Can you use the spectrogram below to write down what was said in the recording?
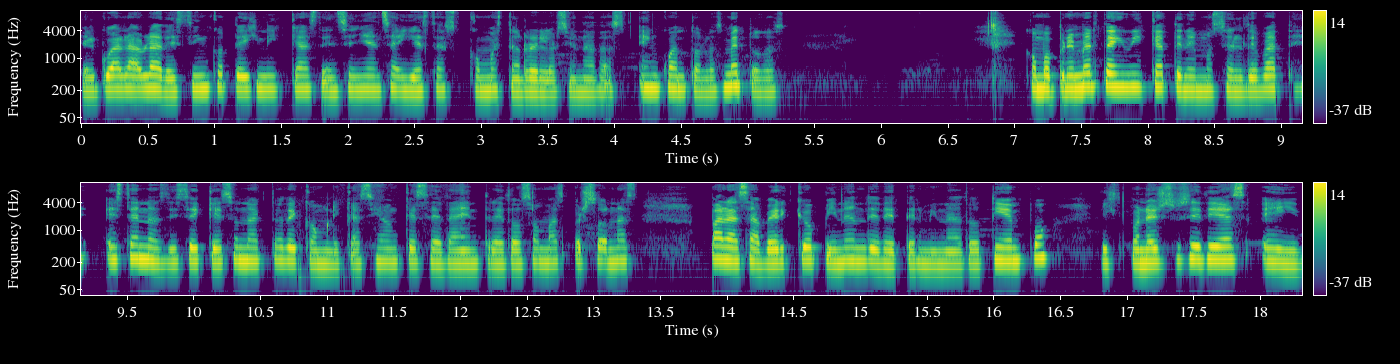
el cual habla de cinco técnicas de enseñanza y estas cómo están relacionadas en cuanto a los métodos. Como primer técnica tenemos el debate. Este nos dice que es un acto de comunicación que se da entre dos o más personas para saber qué opinan de determinado tiempo, exponer sus ideas e,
